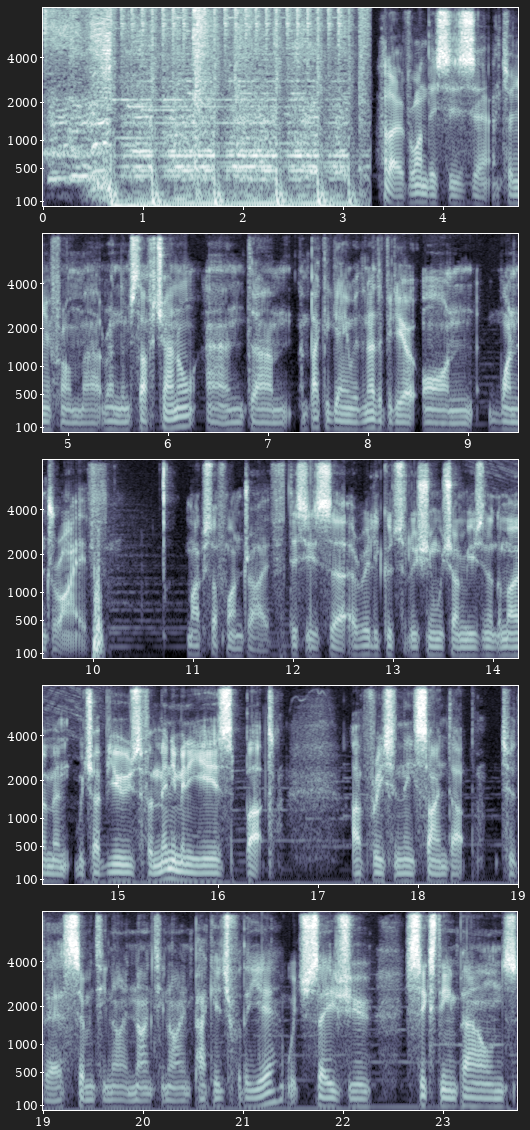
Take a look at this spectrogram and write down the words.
Hello everyone, this is uh, Antonio from uh, Random Stuff channel and um, I'm back again with another video on OneDrive. Microsoft OneDrive. This is uh, a really good solution which I'm using at the moment, which I've used for many, many years, but I've recently signed up to their $79.99 package for the year, which saves you £16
